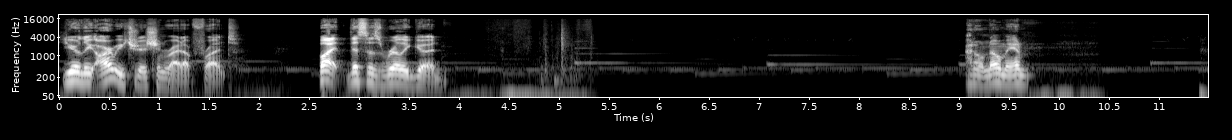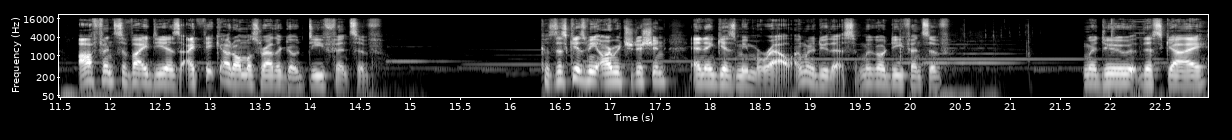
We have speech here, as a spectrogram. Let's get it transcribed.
yearly army tradition right up front. But this is really good. I don't know, man offensive ideas, I think I'd almost rather go defensive. Because this gives me army tradition and it gives me morale. I'm going to do this. I'm going to go defensive. I'm going to do this guy.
